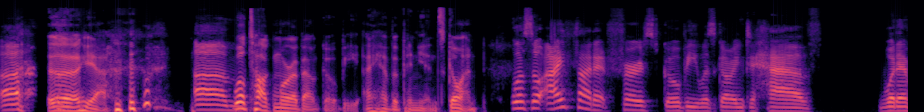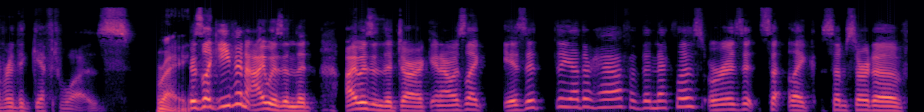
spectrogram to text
Uh Uh, yeah. um we'll talk more about Gobi. I have opinions. Go on. well so I thought at first Gobi was going to have whatever the gift was. Right. Because like even I was in the I was in the dark and I was like, is it the other half of the necklace or is it so, like some sort of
